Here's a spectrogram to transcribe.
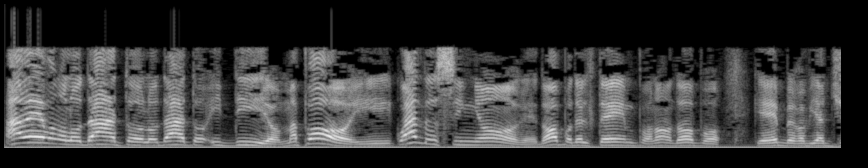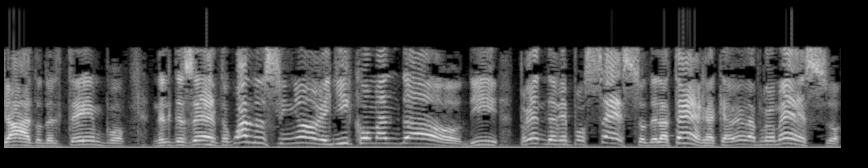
avevano lodato, lodato il Dio, ma poi quando il Signore, dopo del tempo, no? dopo che ebbero viaggiato del tempo nel deserto, quando il Signore gli comandò di prendere possesso della terra che aveva promesso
